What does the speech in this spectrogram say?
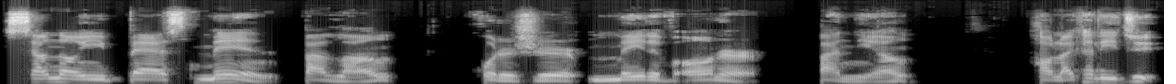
相当于 best man 伴郎或者是 maid of honor 伴娘。好，来看例句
